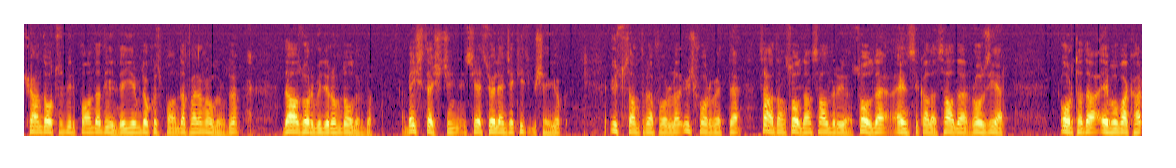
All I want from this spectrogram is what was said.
Şu anda 31 puanda değil de 29 puanda falan olurdu. Daha zor bir durumda olurdu. Beşiktaş için şey söylenecek hiçbir şey yok. 3 santraforla, 3 forvetle sağdan soldan saldırıyor. Solda Enskala, sağda Rozier, ortada Ebu Bakar,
